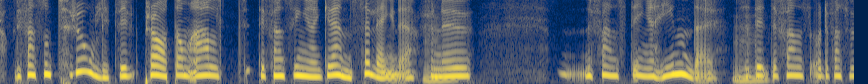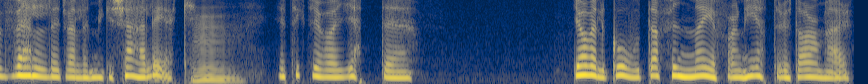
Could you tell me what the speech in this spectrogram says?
Och det fanns otroligt. Vi pratade om allt. Det fanns inga gränser längre. För Mm. nu, nu fanns det inga hinder. Så det, det fanns, och det fanns väldigt, väldigt mycket kärlek. Jag tyckte det var jätte... Jag har väldigt goda, fina erfarenheter utav de här.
